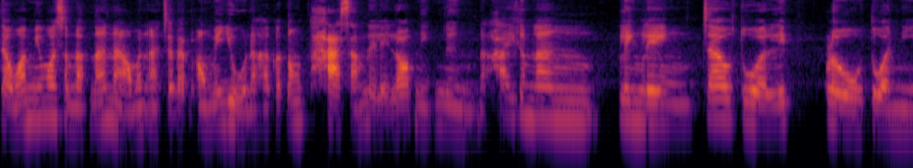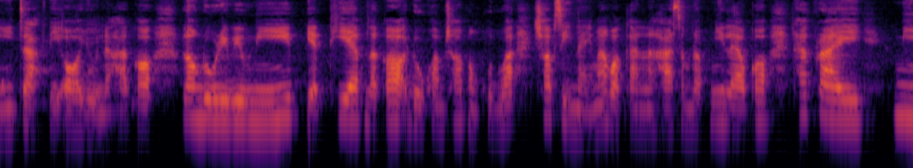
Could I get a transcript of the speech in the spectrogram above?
แต่ว่ามิว่าสำหรับหน้าหนาวมันอาจจะแบบเอาไม่อยู่นะคะ ก็ต้องทาซ้ำหลายๆรอบนิดนึงนะคะใครกำลังเล็งๆเจ้าตัวลิปโกลตัวนี้จาก Dior อยู่นะคะ ก็ลองดูรีวิวนี้เปรียบเทียบแล้วก็ดูความชอบของคุณว่าชอบสีไหนมากกว่ากันนะคะสำหรับนี่แล้วก็ถ้าใครมี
